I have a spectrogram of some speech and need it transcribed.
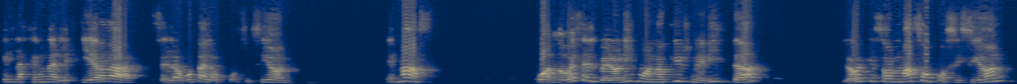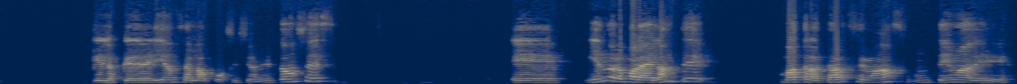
es la agenda de la izquierda, se la vota la oposición. Es más, cuando ves el peronismo no kirchnerista, lo ves que son más oposición que los que deberían ser la oposición. Entonces, eh, viéndolo para adelante, va a tratarse más un tema de,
